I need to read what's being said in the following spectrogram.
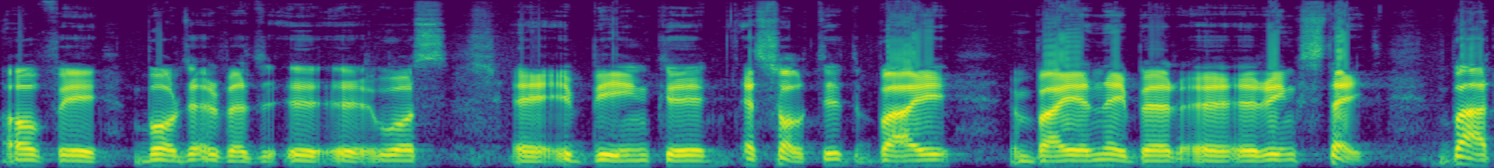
of a border that uh, uh, was uh, being assaulted by, by a neighboring state. But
